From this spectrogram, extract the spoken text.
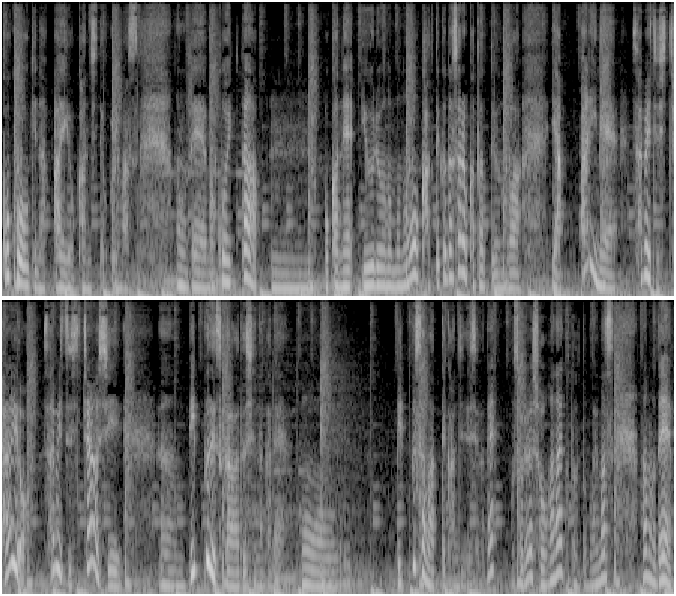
ごく大きな愛を感じております。なので、まあ、こういったうんお金有料のものを買ってくださる方っていうのはやっぱりね差別しちゃうよ。差別しちゃうし、うん、VIP ですから私の中で。もう VIP 様って感じですよね。それはしょうがないことだと思います。なので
